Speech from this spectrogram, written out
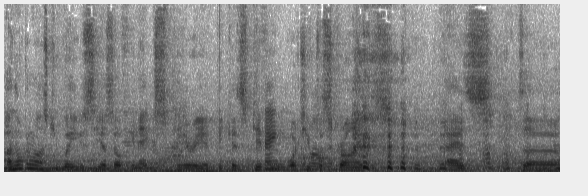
I'm not going to ask you where you see yourself in X period because given Thank what you've described as, as the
